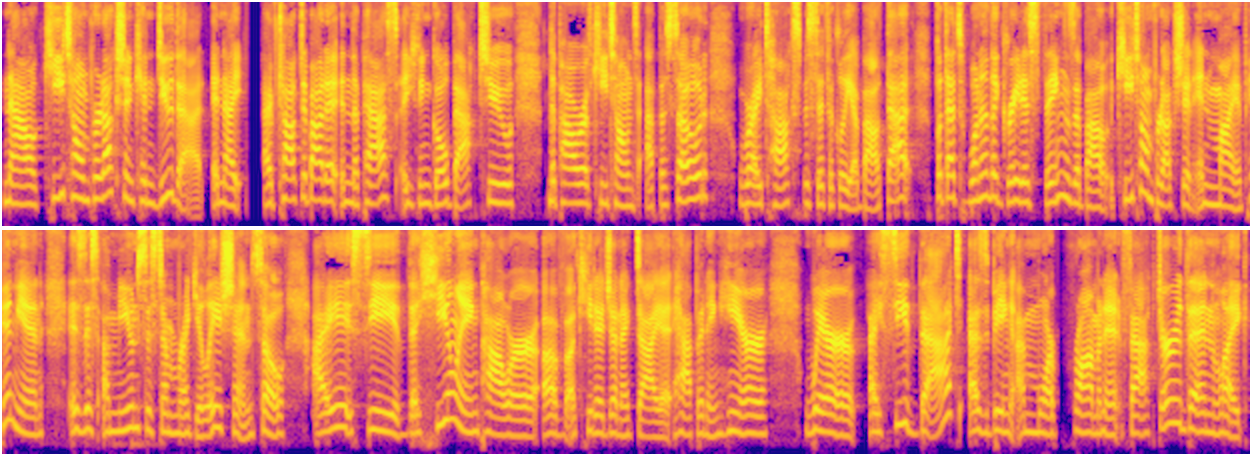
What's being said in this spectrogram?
Now, ketone production can do that. And I, I've talked about it in the past. You can go back to the power of ketones episode where I talk specifically about that. But that's one of the greatest things about ketone production, in my opinion, is this immune system regulation. So I see the healing power of a ketogenic diet happening here where I see that as being a more prominent factor than like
